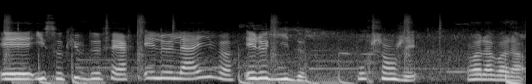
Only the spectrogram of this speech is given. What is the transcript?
et il s'occupe de faire et le live et le guide pour changer voilà voilà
